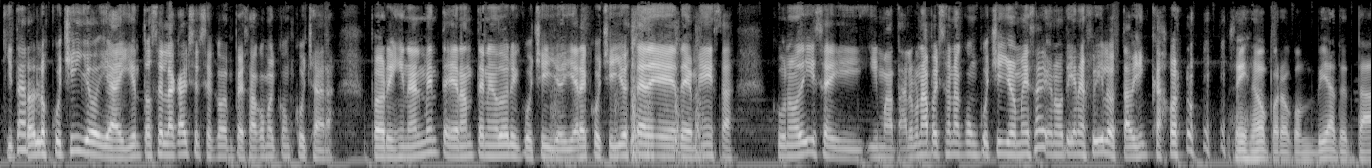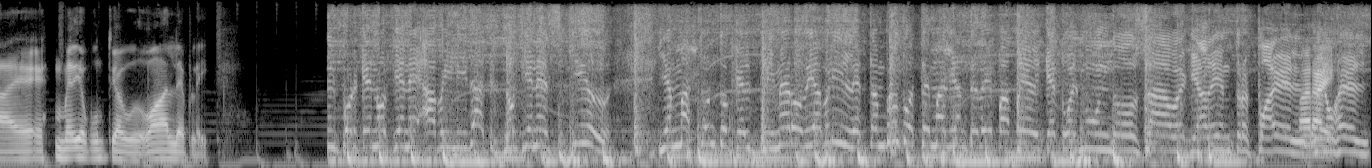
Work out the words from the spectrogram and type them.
quitaron los cuchillos y ahí entonces la cárcel se empezó a comer con cuchara. Pero originalmente eran tenedor y cuchillo y era el cuchillo este de, de mesa que uno dice y, y matar a una persona con un cuchillo de mesa que no tiene filo está bien cabrón. Sí, no, pero convíate, está es medio punto y agudo. Vamos a darle play. Porque no tiene habilidad, no tiene skill. Y es más tonto que el primero de abril. Es tan bruto este maleante de papel que todo el mundo sabe que adentro es pa' él, Para menos ahí. él.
